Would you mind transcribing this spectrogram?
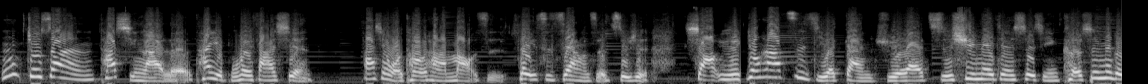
嗯，就算他醒来了，他也不会发现。发现我偷了他的帽子，类似这样子，是不是？小鱼用他自己的感觉来持续那件事情，可是那个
